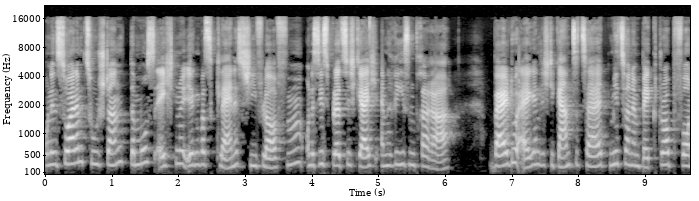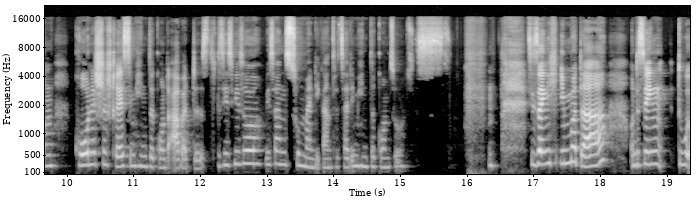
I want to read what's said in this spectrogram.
Und in so einem Zustand, da muss echt nur irgendwas Kleines schieflaufen und es ist plötzlich gleich ein Riesentrara, weil du eigentlich die ganze Zeit mit so einem Backdrop von chronischen Stress im Hintergrund arbeitest. Das ist wie so, wie so ein Summen die ganze Zeit im Hintergrund so. Sie ist eigentlich immer da und deswegen, du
